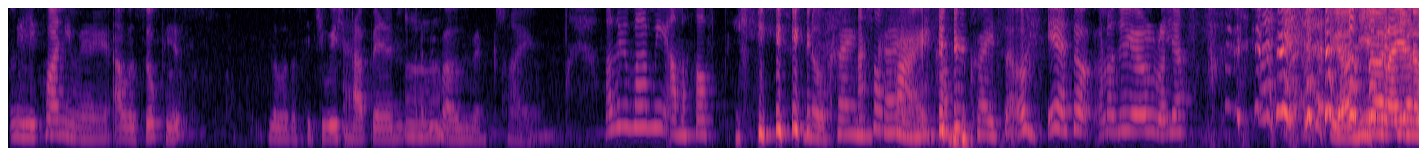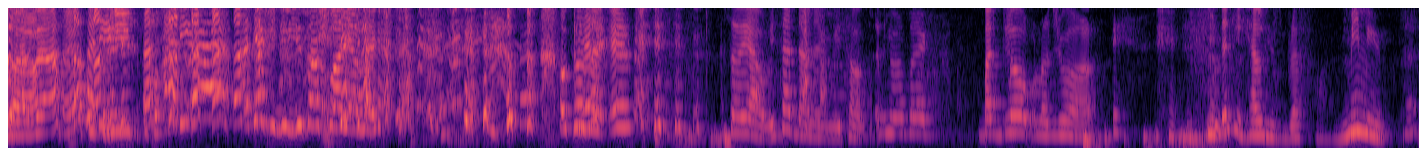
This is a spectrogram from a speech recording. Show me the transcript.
nilikuwa nime i was so pissed. There was a situation happened i remember i was even crying one thing about me i'm a softie no crying. I shall crying. cry. have to cry it out. yeah so unajua hiyo role ya Yeah, you Yeah, crying over. Breathe. hadi akiniuliza swali i'm like So I was like, eh. So yeah, we sat down and we talked, and he was like, "But Glow, unajua." eh." then he held his breath for minutes minute.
